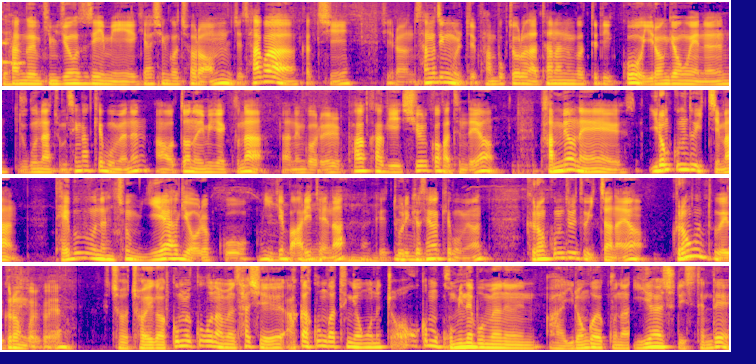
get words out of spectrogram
네. 방금 김주영 선생님이 얘기하신 것처럼 이제 사과 같이 이런 상징물들 반복적으로 나타나는 것들이 있고 이런 경우에는 누구나 좀 생각해 보면은 아 어떤 의미겠구나라는 거를 파악하기 쉬울 것 같은데요. 반면에 이런 꿈도 있지만 대부분은 좀 이해하기 어렵고 이게 말이 되나? 이렇게 돌이켜 음. 생각해 보면 그런 꿈들도 있잖아요. 그런 건 또 왜 그런 걸까요? 저 저희가 꿈을 꾸고 나면 사실 아까 꿈 같은 경우는 조금 고민해 보면은 아 이런 거였구나 이해할 수도 있을 텐데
